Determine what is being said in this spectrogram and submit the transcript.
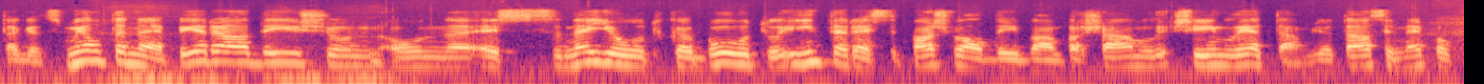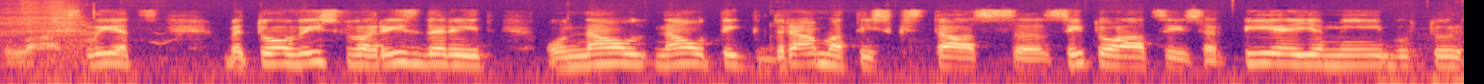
tagad smiltenē pierādījuši. Un, un es nejūtu, ka būtu interese pašvaldībām par šām, šīm lietām, jo tās ir nepopulāras lietas. Bet to visu var izdarīt, un nav, nav tik dramatisks tās uh, situācijas ar pieejamību. Tur,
